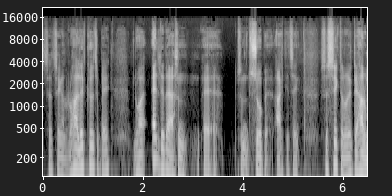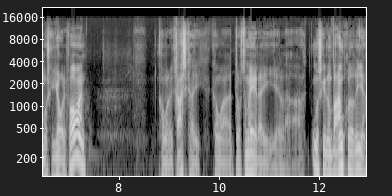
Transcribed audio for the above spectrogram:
så tænker du, du har lidt kød tilbage, men du har alt det der sådan, øh, sådan suppe-agtige ting. Så sigter du det, det har du måske gjort i forvejen. Kommer der græskar i, kommer der dåse tomater i, eller måske nogle varme krydderier.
